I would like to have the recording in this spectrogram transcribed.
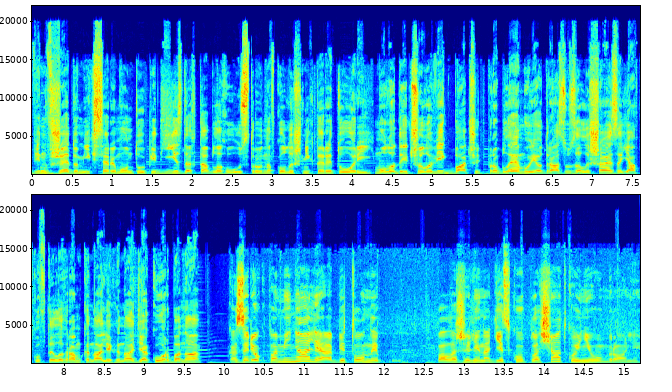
Він вже домігся ремонту у під'їздах та благоустрою навколишніх територій. Молодий чоловік бачить проблему і одразу залишає заявку в телеграм-каналі Геннадія Корбана. Козырек поменяли, а бетоны положили на детскую площадку и не убрали.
